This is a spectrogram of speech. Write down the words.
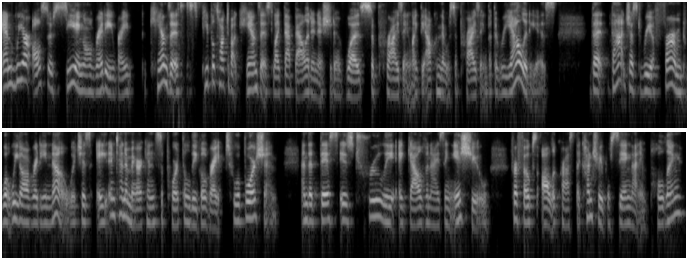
and we are also seeing already, right? Kansas, people talked about Kansas like that ballot initiative was surprising, like the outcome there was surprising. But the reality is that that just reaffirmed what we already know, which is eight in 10 Americans support the legal right to abortion, and that this is truly a galvanizing issue for folks all across the country. We're seeing that in polling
